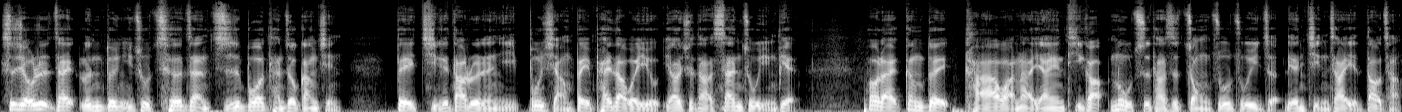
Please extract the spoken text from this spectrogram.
十九日在伦敦一处车站直播弹奏钢琴，被几个大陆人以不想被拍到为由，要求他删除影片。后来更对卡瓦纳扬言提告，怒斥他是种族主义者，连警察也到场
